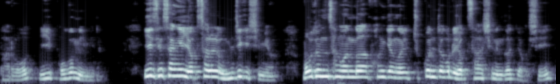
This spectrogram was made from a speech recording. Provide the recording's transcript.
바로 이 복음입니다. 이 세상의 역사를 움직이시며 모든 상황과 환경을 주권적으로 역사하시는 것 역시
